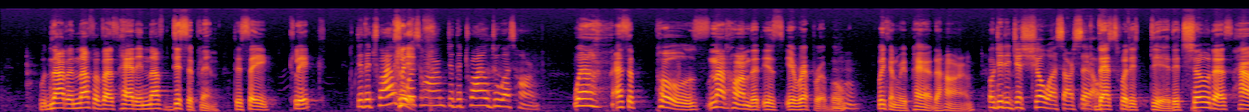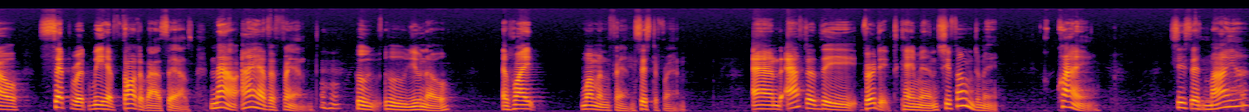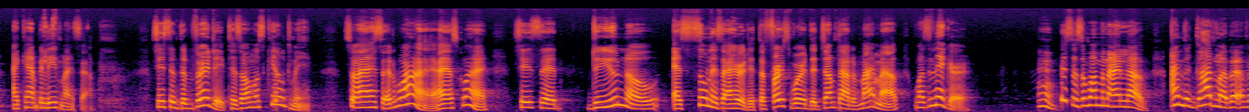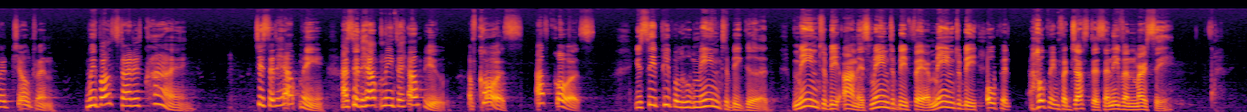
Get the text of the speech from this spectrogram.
Not enough of us had enough discipline to say, click, Did the trial do us harm? Did the trial do us harm? Well, I suppose not harm that is irreparable. Mm-hmm. We can repair the harm. Or did it just show us ourselves? That's what it did. It showed us how separate we have thought of ourselves. Now, I have a friend mm-hmm. who, who you know, a white woman friend, sister friend. And after the verdict came in, she phoned me, crying. She said, Maya, I can't believe myself. She said, The verdict has almost killed me. So I said, Why? I asked why. She said, Do you know, as soon as I heard it, the first word that jumped out of my mouth was nigger. Mm-hmm. This is a woman I love. I'm the godmother of her children. We both started crying. She said, Help me. I said, Help me to help you. Of course, of course. You see, people who mean to be good, mean to be honest, mean to be fair, mean to be open, hoping for justice and even mercy,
